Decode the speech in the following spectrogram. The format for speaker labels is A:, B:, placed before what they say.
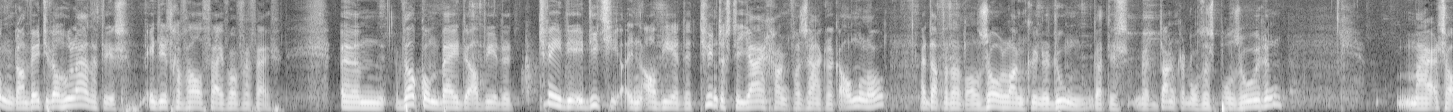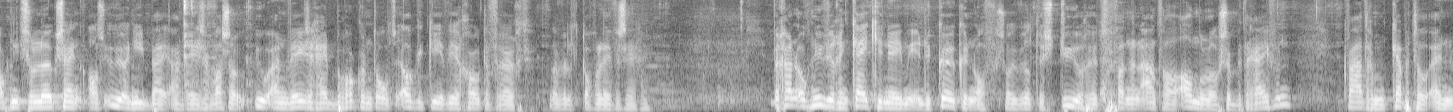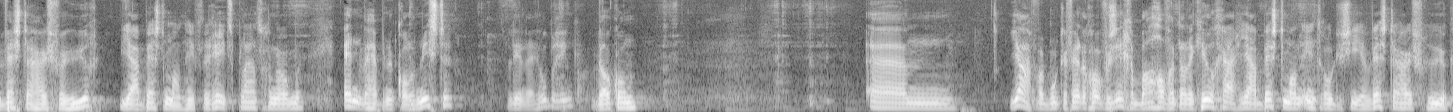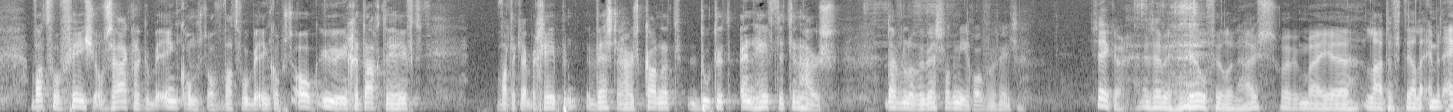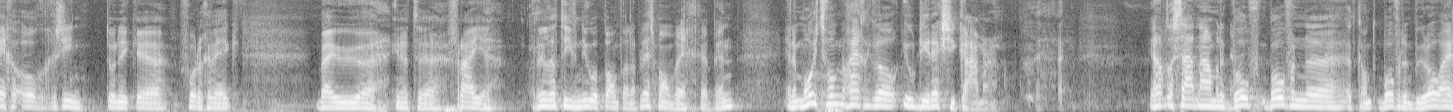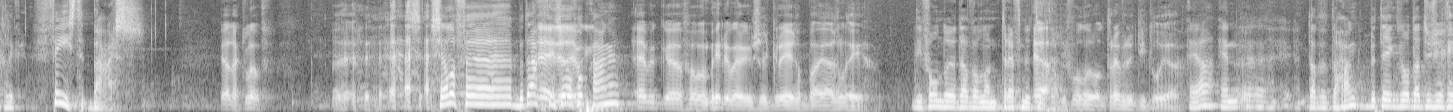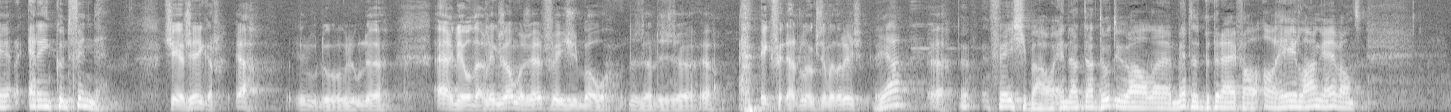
A: dan weet u wel hoe laat het is. In dit geval 5 over 5. Um, welkom bij de, alweer de tweede editie en alweer de twintigste jaargang van Zakelijk Almelo. En dat we dat al zo lang kunnen doen, dat is met dank aan onze sponsoren. Maar het zou ook niet zo leuk zijn als u er niet bij aanwezig was. Uw aanwezigheid brokkent ons elke keer weer grote vreugd. Dat wil ik toch wel even zeggen. We gaan ook nu weer een kijkje nemen in de keuken of, zo u wilt, de stuurhut van een aantal Almeloze bedrijven. Quadrum Capital en Westerhuis Verhuur. Ja, Besteman heeft reeds plaatsgenomen. En we hebben een columniste, Linda Hilberink. Welkom. Um, ja, wat moet ik er verder over zeggen? Behalve dat ik heel graag Ja Besteman introduceer, Westerhuis Verhuur. Wat voor feestje of zakelijke bijeenkomst, of wat voor bijeenkomst ook u in gedachten heeft. Wat ik heb begrepen, Westerhuis kan het, doet het en heeft het in huis. Daar willen we best wat meer over weten.
B: Zeker. En ze hebben heel veel in huis, heb ik mij uh, laten vertellen. En met eigen ogen gezien toen ik uh, vorige week bij u uh, in het vrije, relatief nieuwe pand aan de Plesmanweg ben. En het mooiste vond ik nog eigenlijk wel uw directiekamer. Ja, er staat namelijk boven, boven, het kant, boven het bureau eigenlijk feestbaas.
C: Ja, dat klopt.
B: zelf bedacht, nee, zelf opgehangen?
C: Heb ik van mijn medewerkers gekregen een paar jaar geleden.
B: Die vonden dat wel een treffende titel.
C: Ja, die vonden wel een treffende titel, ja.
B: Ja, en uh, dat het hangt betekent wel dat u zich erin kunt vinden.
C: Zeer zeker, ja. We doen, we doen uh, eigenlijk de hele dag niks anders, hè, feestjes bouwen. Dus dat is, uh, ja. Ik vind dat het leukste wat er is.
B: Ja? ja. feestje bouwen. En dat, dat doet u al met het bedrijf al, al heel lang, hè? Want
